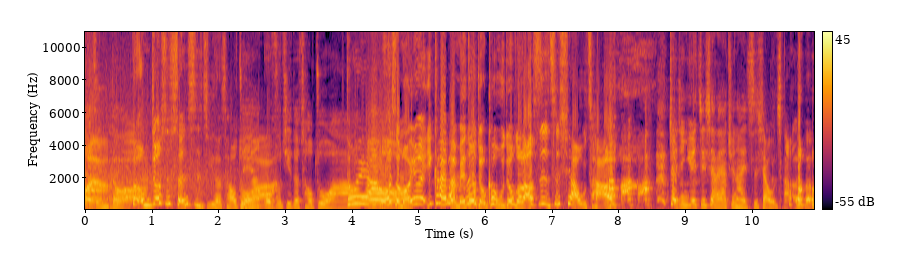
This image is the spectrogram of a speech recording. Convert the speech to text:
啊！真的对，我们就是绅士级的操作对啊，过啊。户级的操作啊。对啊，哦为什？么？因为一开盘没多久，客户就说：“老师吃下午茶了。”就已经约接下来要去哪里吃下午茶了。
